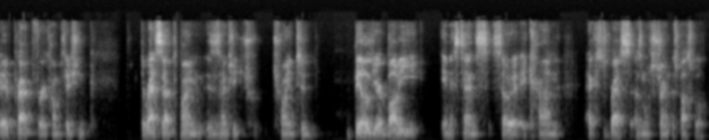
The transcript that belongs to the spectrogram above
uh, prep for a competition, the rest of that time is essentially tr- trying to build your body in a sense so that it can express as much strength as possible.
